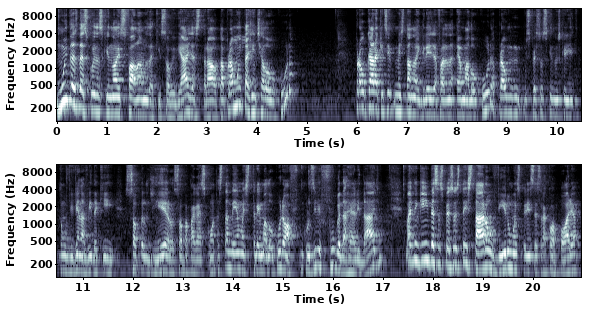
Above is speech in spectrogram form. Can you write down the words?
Muitas das coisas que nós falamos aqui sobre viagem astral, tá, para muita gente é loucura, para o cara que simplesmente está na igreja falando é uma loucura, para as pessoas que nos estão vivendo a vida aqui só pelo dinheiro, só para pagar as contas, também é uma extrema loucura, uma, inclusive fuga da realidade. Mas ninguém dessas pessoas testaram, ouviram uma experiência extracorpórea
